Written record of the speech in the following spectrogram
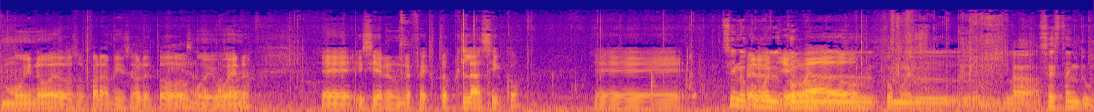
muy novedoso para mí sobre todo, Esa muy bueno. Eh, hicieron un efecto clásico. Eh, Sí, ¿no? Como, el, como, llevado- el, como el, la cesta hindú,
